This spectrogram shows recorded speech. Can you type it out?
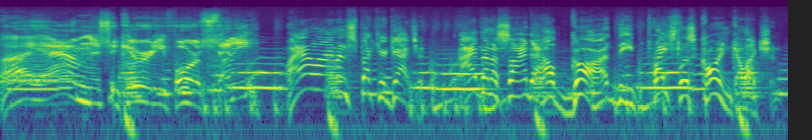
I am the security force, Sonny. Well, I'm Inspector Gadget. I've been assigned to help guard the priceless coin collection.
